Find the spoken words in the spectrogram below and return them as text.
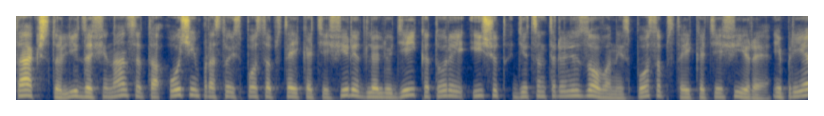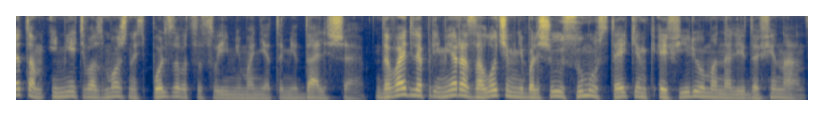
Так что Lido Finance это очень простой способ стейкать эфиры для людей, которые ищут децентрализованный способ стейкать эфиры и при этом иметь возможность пользоваться своими монетами дальше. Давай для примера залочим небольшую сумму в стейкинг эфириума на Lido Finance.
